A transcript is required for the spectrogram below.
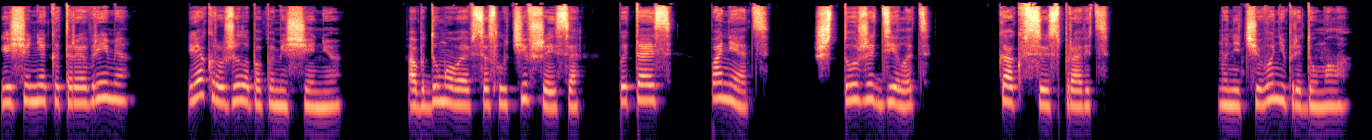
Еще некоторое время я кружила по помещению, обдумывая все случившееся, пытаясь понять, что же делать, как все исправить. Но ничего не придумала.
